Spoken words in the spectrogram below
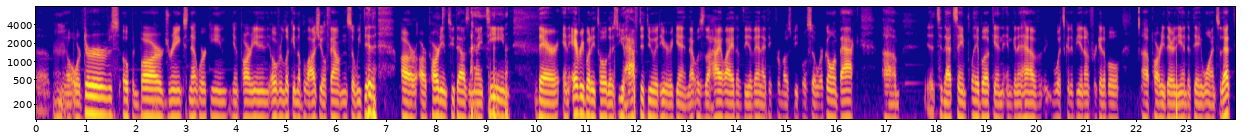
uh, mm. you know, hors d'oeuvres, open bar, drinks, networking, you know, partying, overlooking the Bellagio fountain. So we did our our party in 2019 there, and everybody told us you have to do it here again. That was the highlight of the event, I think, for most people. So we're going back. Um, to that same playbook and, and going to have what's going to be an unforgettable uh, party there the end of day one. So that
